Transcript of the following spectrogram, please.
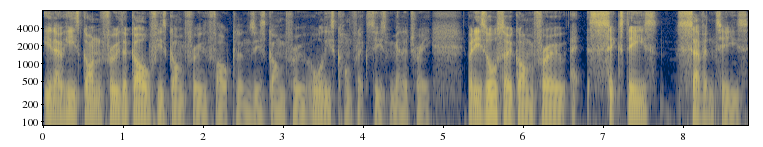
you know, he's gone through the Gulf, he's gone through Falklands, he's gone through all these conflicts, he's military, but he's also gone through 60s, 70s,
